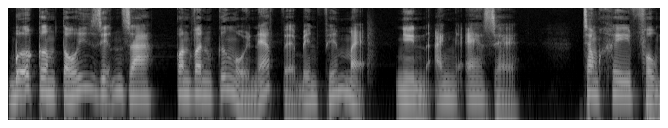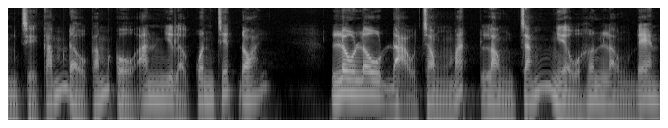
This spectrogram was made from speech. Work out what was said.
Bữa cơm tối diễn ra, con Vân cứ ngồi nép về bên phía mẹ, nhìn anh e rè. Trong khi Phùng chỉ cắm đầu cắm cổ ăn như là quân chết đói. Lâu lâu đảo tròng mắt lòng trắng nhiều hơn lòng đen,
